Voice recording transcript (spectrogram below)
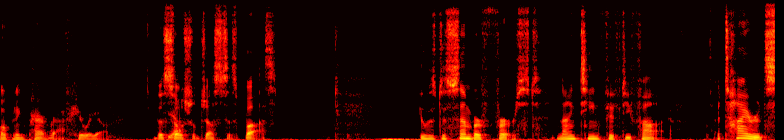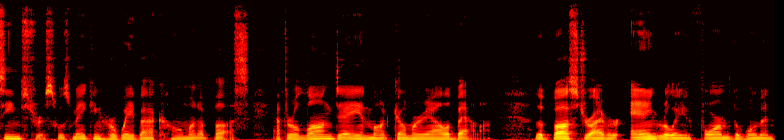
opening paragraph. Here we go. The Yeah. social justice bus. It was December 1st, 1955. A tired seamstress was making her way back home on a bus after a long day in Montgomery, Alabama. The bus driver angrily informed the woman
